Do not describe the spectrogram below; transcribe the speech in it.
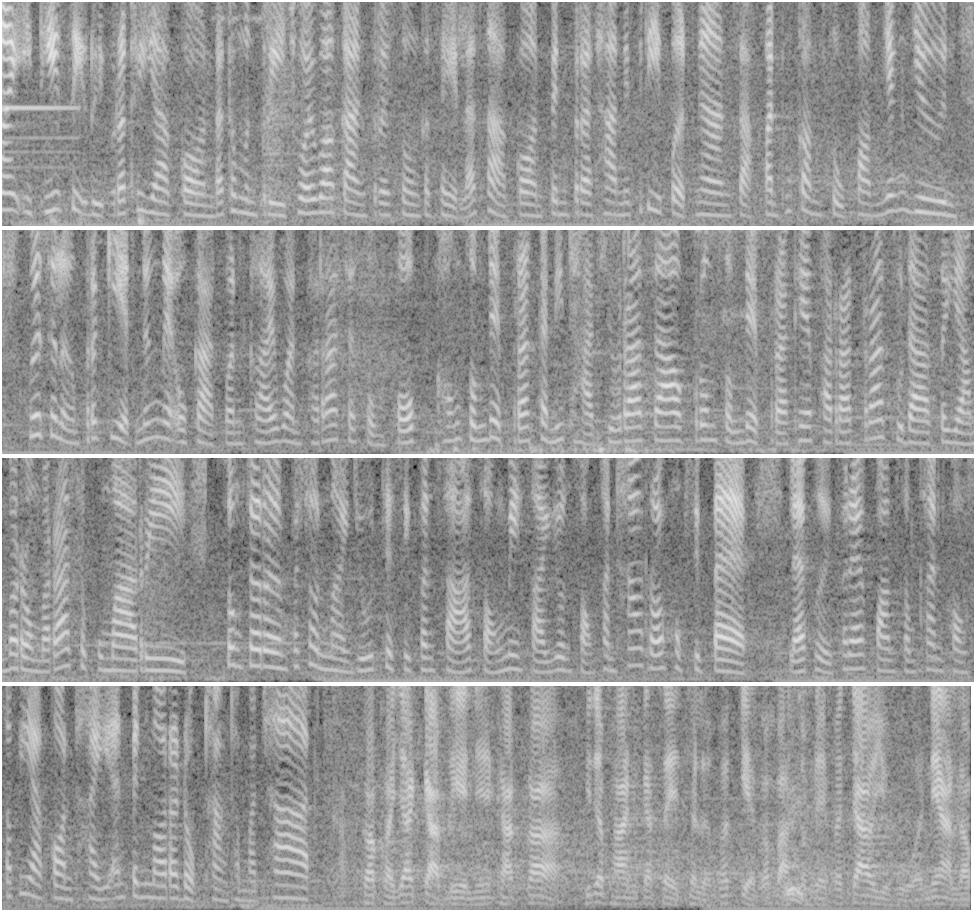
นายอิทธิสิริรัตยากรรัฐมนตรีช่วยว่าการกระทรวงเกษตรและสหกรณ์เป็นประธานในพิธีเปิดงานจากพันธุกรรมสู่ความยั่งยืน เพื่อเฉลิมพระเกียรติเนื่องในโอกาสวันคล้ายวันพระราชสมภพของสมเด็จพระกนิษฐาธิราชเจ้ากรมสมเด็จพระเทพรัตนราชสุดาสยามบรมราชกุมารี ทรงเจริญพระชนมายุ 70 พรรษา 2 เมษายน 2568 และเผยแพร่ความสำคัญของทรัพยากรไทยอันเป็นมรดกทางธรรมชาติ ก็ขออนุญาตกราบเรียนนี้ครับก็พิพิธภัณฑ์เกษตรเฉลิมพระเกียรติพระบาทสมเด็จพระเจ้าอยู่หัวเนี่ยเรา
